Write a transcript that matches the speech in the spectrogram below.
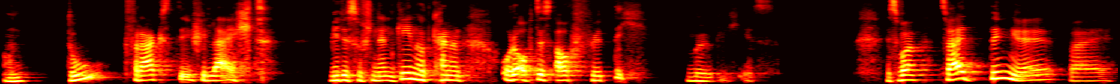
Und du fragst dich vielleicht, wie das so schnell gehen hat können oder ob das auch für dich möglich ist. Es waren zwei Dinge bei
